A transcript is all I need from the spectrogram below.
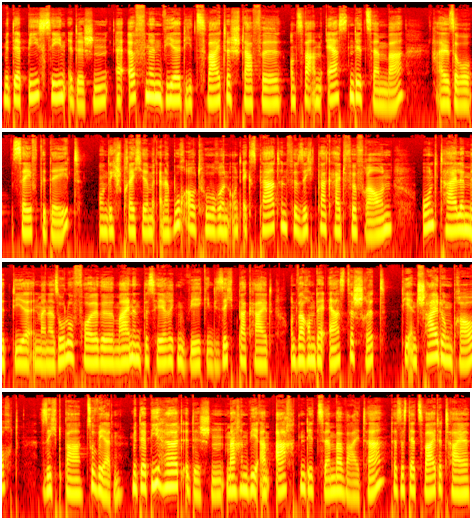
Mit der B-Scene Edition eröffnen wir die zweite Staffel und zwar am 1. Dezember, also Save the Date. Und ich spreche mit einer Buchautorin und Expertin für Sichtbarkeit für Frauen und teile mit dir in meiner Solo-Folge meinen bisherigen Weg in die Sichtbarkeit und warum der erste Schritt die Entscheidung braucht, sichtbar zu werden. Mit der Be Heard Edition machen wir am 8. Dezember weiter. Das ist der zweite Teil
